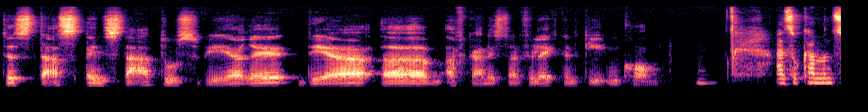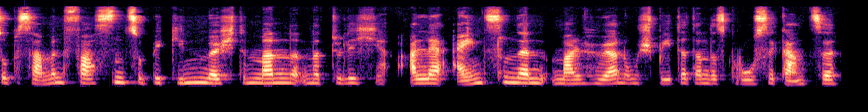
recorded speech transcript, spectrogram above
dass das ein Status wäre, der äh, Afghanistan vielleicht entgegenkommt. Also kann man so zusammenfassen, zu Beginn möchte man natürlich alle Einzelnen mal hören, um später dann das große Ganze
